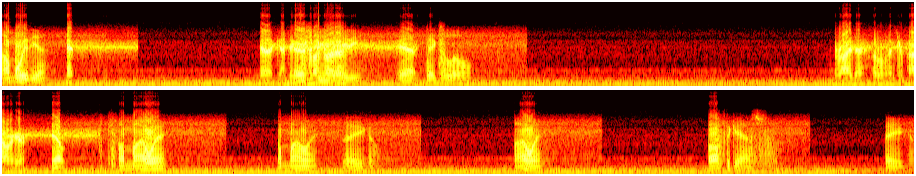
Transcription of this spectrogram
I'm with you. Yep. Yeah, can I Airspeed 80. Yeah, it takes a little. Ride that little extra power here. Yep. Come my way. Come my way. There you go. My way. Off the gas. There you go.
